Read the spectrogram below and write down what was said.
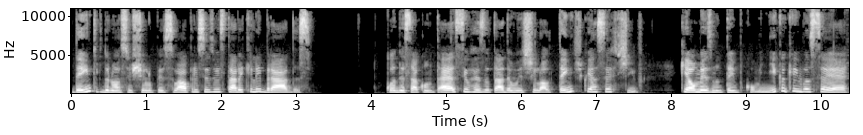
dentro do nosso estilo pessoal, precisam estar equilibradas. Quando isso acontece, o resultado é um estilo autêntico e assertivo que ao mesmo tempo comunica quem você é,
